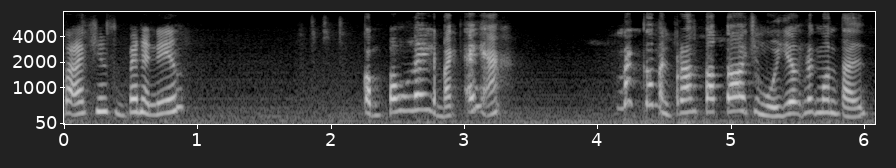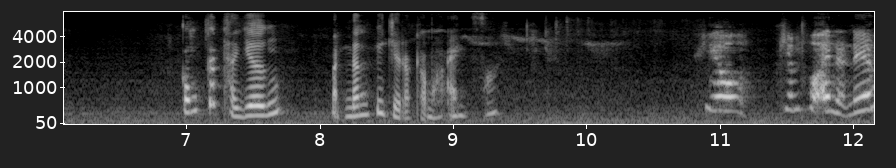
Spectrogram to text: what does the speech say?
បាទខ្ញុំសំពះអ្នកនាងកំពុងលេងល្បិចអីអា មិនក៏មិនប្រំតតជាមួយយើងដូចមុនទៅកុំគិតថាយើងមិនដឹងពីចរិតរបស់ឯងសោះខ្ញុំខ្ញុំធ្វើអីអ្នកនាង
